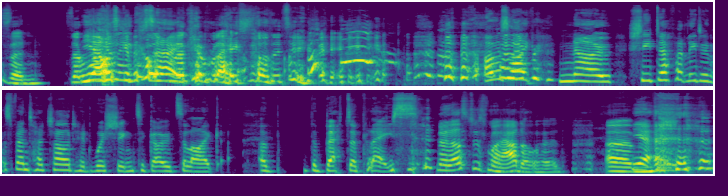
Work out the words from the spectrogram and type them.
Haven, the Yeah, really cool say. looking place on the TV. I was like, no, she definitely didn't spend her childhood wishing to go to like a the better place. no, that's just my adulthood. Um, yeah.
